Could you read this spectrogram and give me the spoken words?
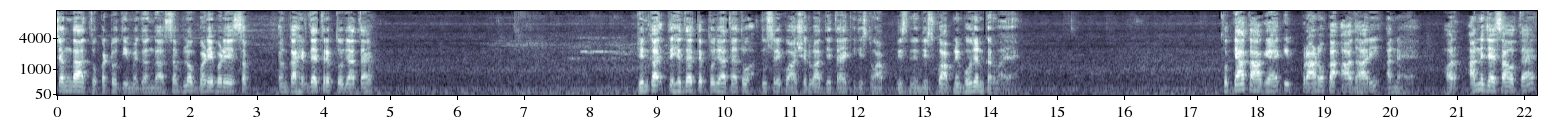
चंगा तो कटौती में गंगा। सब लोग बड़े बड़े सब उनका हृदय तृप्त हो जाता है। जिनका हृदय तृप्त हो जाता है तो दूसरे को आशीर्वाद देता है कि जिसने आप, जिसने, जिसको आपने भोजन करवाया है। तो क्या कहा गया है कि प्राणों का आधार ही अन्न है। और अन्न जैसा होता है,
